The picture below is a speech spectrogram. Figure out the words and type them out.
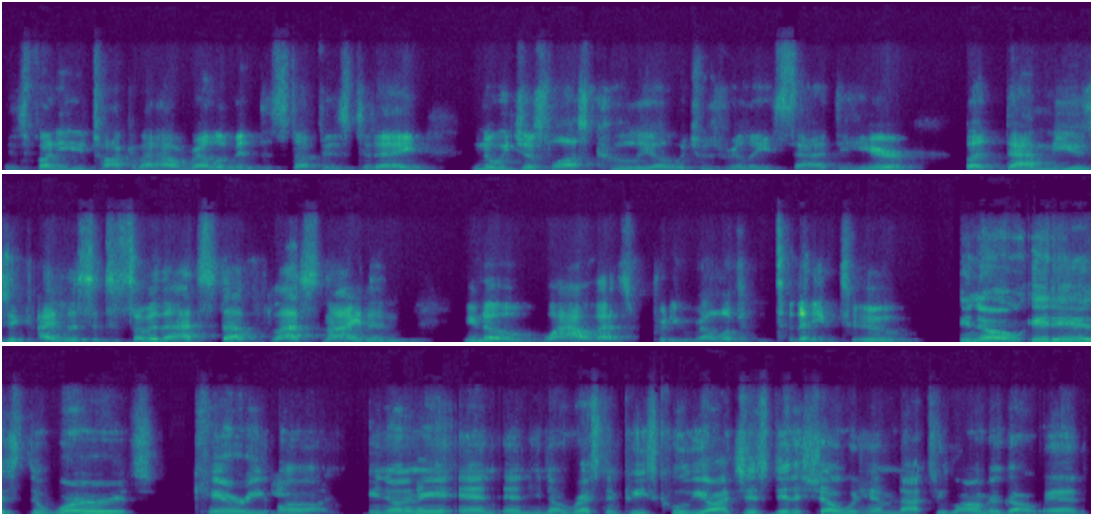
It's funny you talk about how relevant the stuff is today. You know, we just lost Coolio, which was really sad to hear. But that music, I listened to some of that stuff last night, and you know, wow, that's pretty relevant today too. You know, it is. The words carry yeah. on. You know what I mean? And and you know, rest in peace, Coolio. I just did a show with him not too long ago, and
